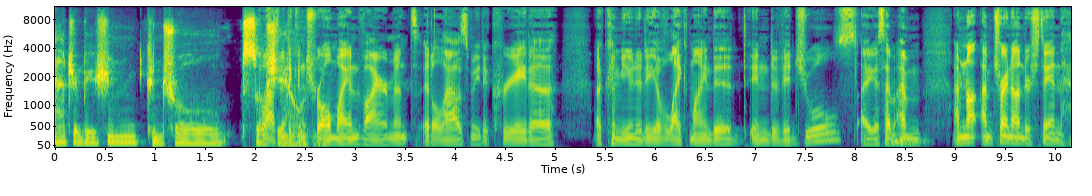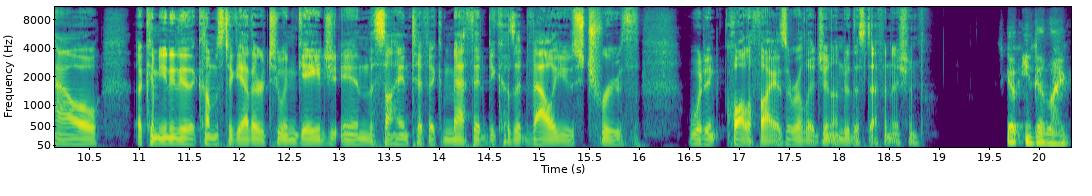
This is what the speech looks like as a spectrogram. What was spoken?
attribution, control, It allows me to control my environment. It allows me to create a, a community of like minded individuals. I guess I'm, I'm I'm not I'm trying to understand how a community that comes together to engage in the scientific method because it values truth wouldn't qualify as a religion under this definition. You got, you got like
